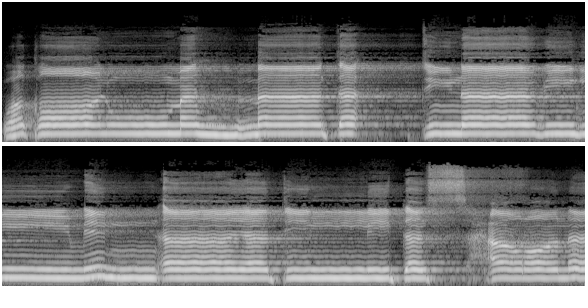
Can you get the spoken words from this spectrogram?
وقالوا مهما تأتنا به من آية لتسحرنا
